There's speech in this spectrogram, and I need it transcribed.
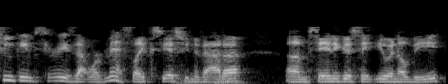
two game series that were missed, like CSU Nevada, um, San Diego State UNLV.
